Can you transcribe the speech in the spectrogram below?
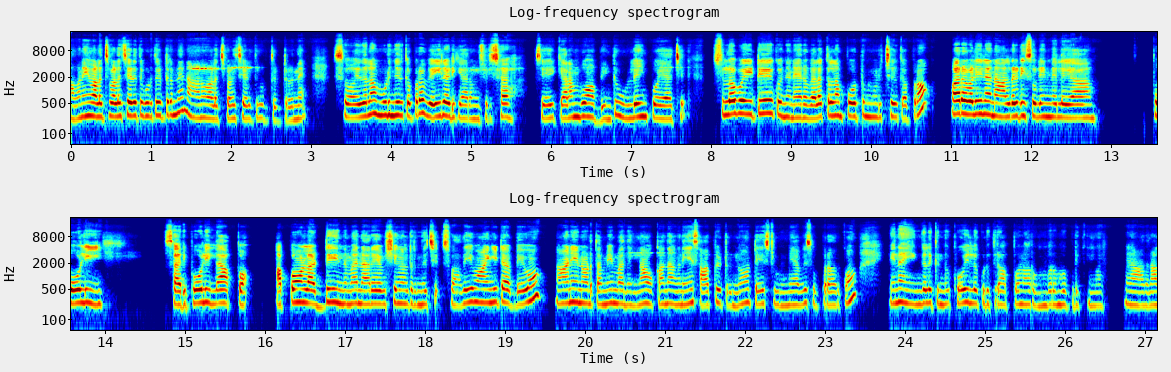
அவனையும் வளைச்சு வளைச்சு எடுத்து கொடுத்துட்டு இருந்தேன். நானும் வளைச்சு வளைச்சு எடுத்து கொடுத்துட்டு இருந்தேன். ஸோ இதெல்லாம் முடிஞ்சதுக்கப்புறம் வெயில் அடிக்க ஆரம்பிச்சிருச்சா? சரி கிளம்புவோம் அப்படின்ட்டு உள்ளேயும் போயாச்சு. ஸ்லோ போயிட்டு கொஞ்சம் நேரம் விளக்கெல்லாம் போட்டு முடிச்சதுக்கப்புறம் வர வழியில நான் ஆல்ரெடி சொல்லியிருந்தேன் இல்லையா? போலி சாரி போலி இல்ல அப்பம். அப்பம் லட்டு இந்த மாதிரி நிறைய விஷயங்கள் இருந்துச்சு. ஸோ அதையும் வாங்கிட்டு அப்படியேவும் நானும் என்னோட தம்பியும் பார்த்தீங்கன்னா உட்காந்து அங்கேயே சாப்பிட்டுட்டு இருந்தோம். டேஸ்ட் உண்மையாகவே சூப்பராக இருக்கும். ஏன்னா எங்களுக்கு இந்த கோயிலில் கொடுக்குற அப்பம்லாம் ரொம்ப ரொம்ப பிடிக்குங்க. ஏன்னா அதனால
